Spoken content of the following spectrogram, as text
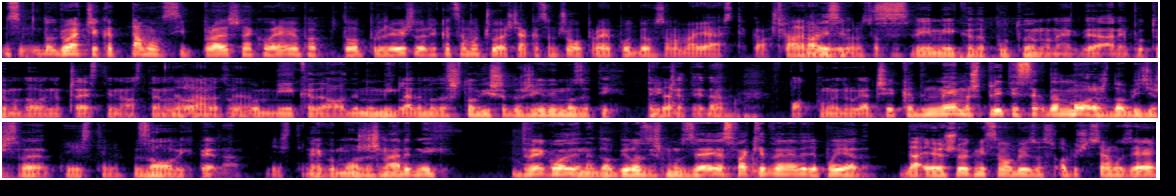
Mislim, drugačije kad tamo si provedeš neko vreme pa to proživiš, drugačije kad samo čuješ. Ja kad sam čuo prvi put, bio sam ono, ma jeste, kao šta radi Mislim, svi mi kada putujemo negde, a ne putujemo dovoljno često i ne ostajemo da, dovoljno dugo, da. mi kada odemo, mi gledamo da što više doživimo za tih 3-4 da, dana. Da. Potpuno je drugačije kad nemaš pritisak da moraš da obiđeš sve Istina. za ovih 5 dana. Istina. Nego možeš narednih dve godine da obilaziš muzeje, svake dve nedelje po jedan. Da, ja još uvijek nisam obišao, obišao sve muzeje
